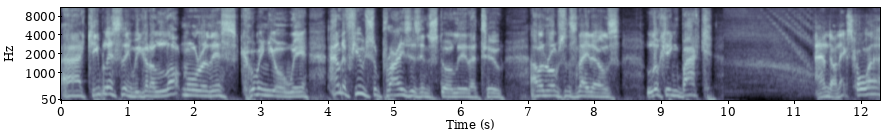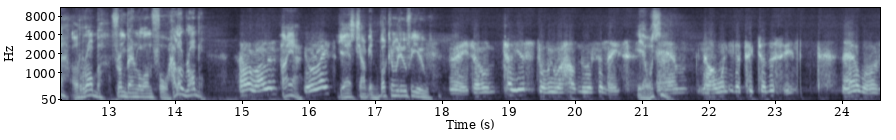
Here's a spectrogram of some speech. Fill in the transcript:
Uh, keep listening. We got a lot more of this coming your way and a few surprises in store later, too. Alan Robson's Owls looking back. And our next caller, Rob from Benwell on 4. Hello, Rob. Hello, Alan. Hiya. You alright? Yes, champion. What can we do for you? Right, I'll tell you a story what happened to us tonight. Yeah, what's that? Um, now, I want you to picture the scene. There I was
